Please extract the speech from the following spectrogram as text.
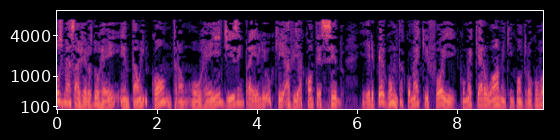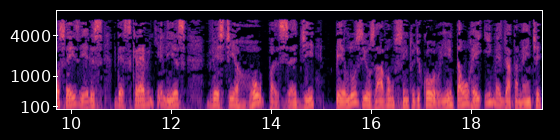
Os mensageiros do rei então encontram o rei e dizem para ele o que havia acontecido. E ele pergunta como é que foi, como é que era o homem que encontrou com vocês, e eles descrevem que Elias vestia roupas eh, de pelos e usava um cinto de couro. E então o rei imediatamente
